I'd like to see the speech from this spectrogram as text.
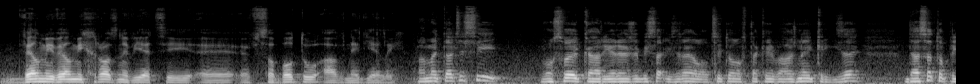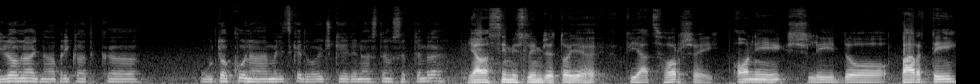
veľmi, veľmi hrozné veci v sobotu a v nedeli. Pamätáte si vo svojej kariére, že by sa Izrael ocitol v takej vážnej kríze? Dá sa to prirovnať napríklad k útoku na americké dvojičky 11. septembra? Já si myslím, že to je viac horšej. Oni šli do party,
